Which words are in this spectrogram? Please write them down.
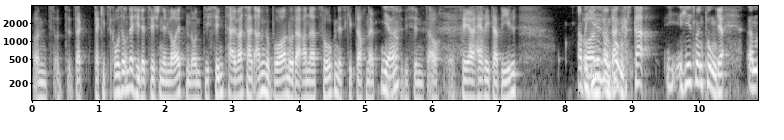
und, und da, da gibt es große Unterschiede zwischen den Leuten und die sind teilweise halt angeboren oder anerzogen. Es gibt auch eine, ja. also die sind auch sehr heritabil. Aber und, hier ist mein Punkt. Klar. Hier ist mein Punkt. Ja. Ähm,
